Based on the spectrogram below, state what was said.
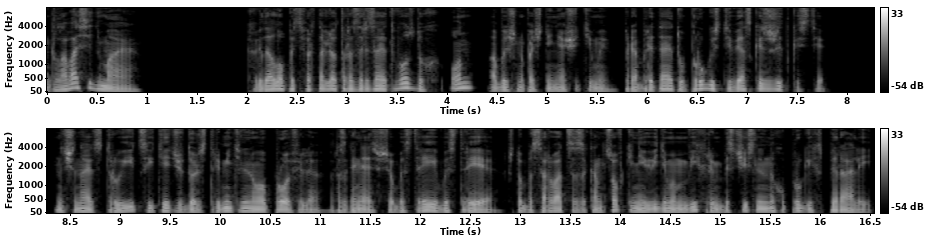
Глава 7. Когда лопасть вертолета разрезает воздух, он, обычно почти неощутимый, приобретает упругость и вязкость жидкости. Начинает струиться и течь вдоль стремительного профиля, разгоняясь все быстрее и быстрее, чтобы сорваться за концовки невидимым вихрем бесчисленных упругих спиралей.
